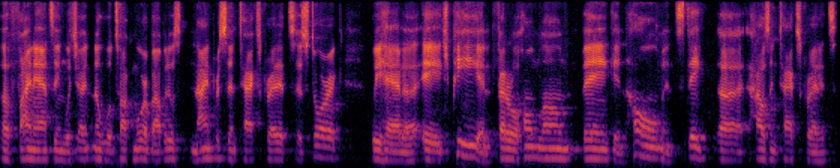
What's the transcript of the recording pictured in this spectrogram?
of financing, which I know we'll talk more about, but it was 9% tax credits historic. We had uh, AHP and Federal Home Loan Bank and home and state uh, housing tax credits,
